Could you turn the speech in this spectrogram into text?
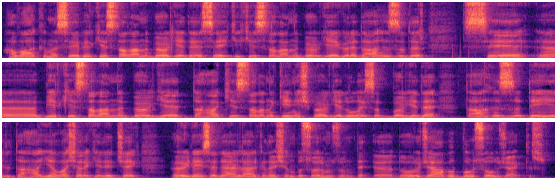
Hava akımı S1 kesit alanlı bölgede S2 kesit alanlı bölgeye göre daha hızlıdır. S1 kesit alanlı bölge daha kesit alanı geniş bölge. Dolayısıyla bu bölgede daha hızlı değil, daha yavaş hareket edecek. Öyleyse değerli arkadaşım bu sorumuzun de, e, doğru cevabı Bursa olacaktır.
